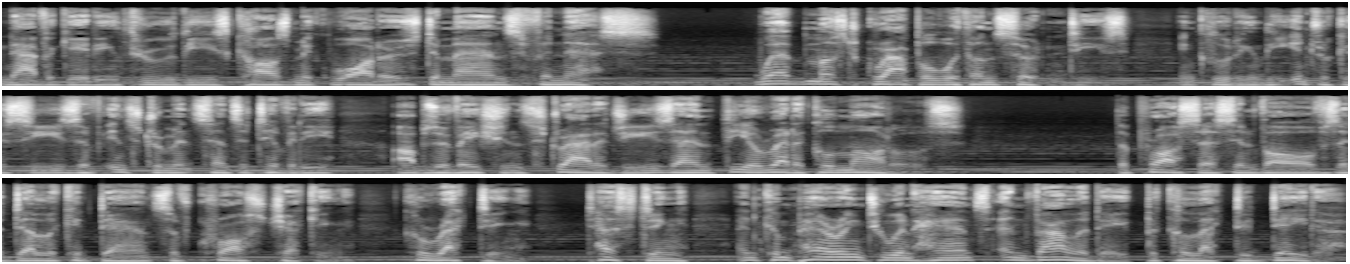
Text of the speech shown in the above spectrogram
Navigating through these cosmic waters demands finesse. Webb must grapple with uncertainties, including the intricacies of instrument sensitivity, observation strategies, and theoretical models. The process involves a delicate dance of cross-checking, correcting, testing, and comparing to enhance and validate the collected data.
